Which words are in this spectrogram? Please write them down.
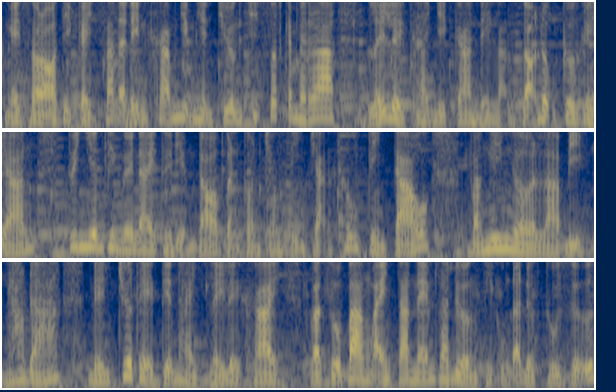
Ngay sau đó thì cảnh sát đã đến khám nghiệm hiện trường trích xuất camera, lấy lời khai nghi can để làm rõ động cơ gây án. Tuy nhiên thì người này thời điểm đó vẫn còn trong tình trạng không tỉnh táo và nghi ngờ là bị ngáo đá nên chưa thể tiến hành lấy lời khai và số vàng mà anh ta ném ra đường thì cũng đã được thu giữ,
